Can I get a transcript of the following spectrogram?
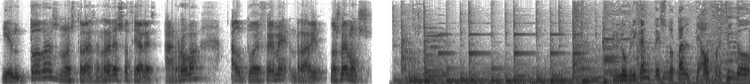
y en todas nuestras redes sociales, arroba autofm radio. Nos vemos. Lubricantes Total te ha ofrecido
